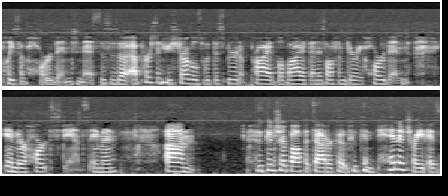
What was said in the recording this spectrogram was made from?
place of hardenedness. This is a, a person who struggles with the spirit of pride. Leviathan is often very hardened in their heart stance. Amen. Um, who can strip off its outer coat, who can penetrate its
